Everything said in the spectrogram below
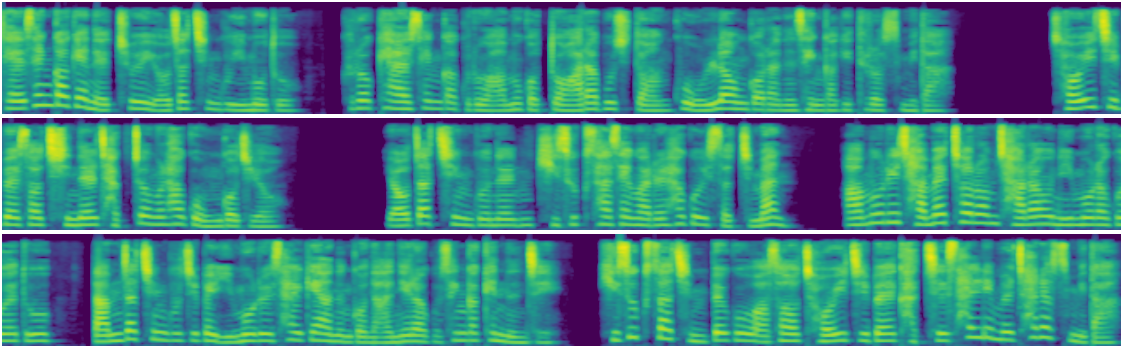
제 생각엔 애초에 여자친구 이모도 그렇게 할 생각으로 아무것도 알아보지도 않고 올라온 거라는 생각이 들었습니다. 저희 집에서 지낼 작정을 하고 온 거지요. 여자친구는 기숙사 생활을 하고 있었지만 아무리 자매처럼 자라온 이모라고 해도 남자친구 집에 이모를 살게 하는 건 아니라고 생각했는지 기숙사 짐 빼고 와서 저희 집에 같이 살림을 차렸습니다.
